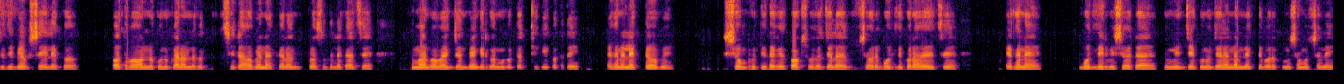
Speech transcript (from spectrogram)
যদি ব্যবসায়ী লেখো অথবা অন্য কোনো কারণ লেখো, সেটা হবে না। কারণ প্রশ্নতে লেখা আছে, তোমার বাবা একজন ব্যাংকের কর্মকর্তা, ঠিক এই কথাটাই এখানে লিখতে হবে। সম্প্রতি তাকে কক্সবাজার জেলা শহরে বদলি করা হয়েছে। এখানে বদলির বিষয়টা তুমি যে কোনো জেলার নাম লিখতে পারো, কোনো সমস্যা নেই।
